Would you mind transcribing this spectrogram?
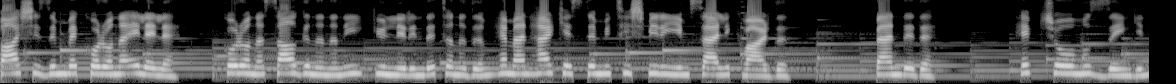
Faşizm ve korona el ele. Korona salgınının ilk günlerinde tanıdığım hemen herkeste müthiş bir iyimserlik vardı. Bende de. Hep çoğumuz zengin,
